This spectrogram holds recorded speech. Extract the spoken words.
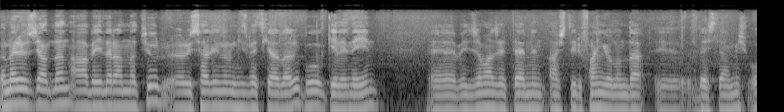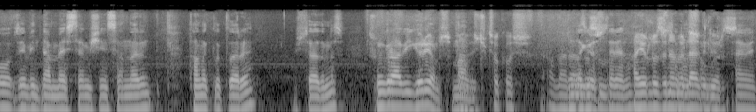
Ömer Özcan'dan ağabeyler anlatıyor. Ee, Risale-i Nur'un hizmetkarları bu geleneğin e, Bediüzzaman Hazretleri'nin açtığı irfan yolunda e, beslenmiş, o zeminden beslenmiş insanların tanıklıkları üstadımız. Sungur abi görüyor musun Tabii, Mahmutcuğum? çok hoş. Allah razı olsun. gösterelim. Hayırlı uzun Sana ömürler diliyoruz. Evet.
